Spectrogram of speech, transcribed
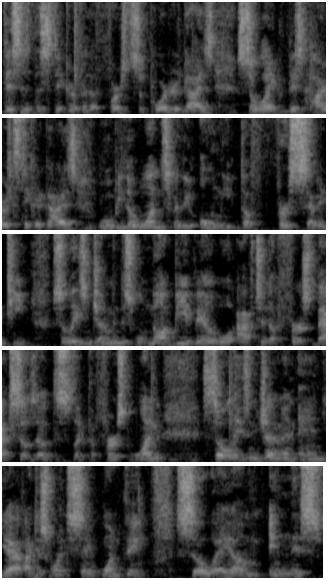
this is the sticker for the first supporter, guys. So, like, this pirate sticker, guys, will be the ones for the only, the first 17. So, ladies and gentlemen, this will not be available after the first batch sells out. This is, like, the first one. So, ladies and gentlemen, and yeah, I just wanted to say one thing. So, a, um, in this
